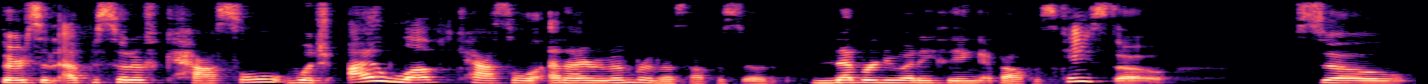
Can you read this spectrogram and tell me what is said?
There's an episode of Castle, which I loved Castle, and I remember this episode. Never knew anything about this case though. So,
